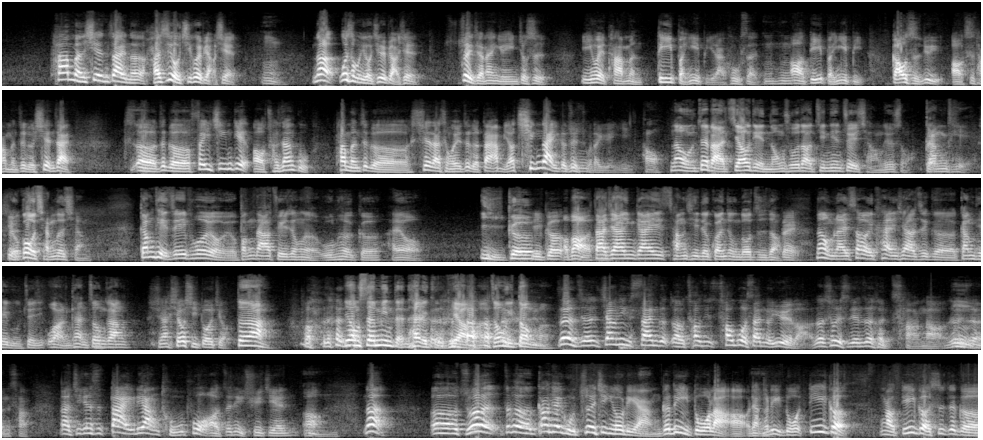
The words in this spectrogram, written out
他们现在呢，还是有机会表现。嗯，那为什么有机会表现？最简单的原因就是因为他们低本益比来护身。哦，低本益比、高殖率哦，是他们这个现在呃这个非金电哦，传产股，他们这个现在成为这个大家比较青睐一个最主要的原因。好，那我们再把焦点浓缩到今天最强的就是什么？钢铁，有够强的强。钢铁这一波有有帮大家追踪的文赫哥，还有乙哥，乙哥好不好？大家应该长期的观众都知道。对，那我们来稍微看一下这个钢铁股最近，哇，你看中钢，需要休息多久？对啊，用生命等待的股票啊，终于动了。这将近三个呃，超级超过三个月了，那所以时间真的很长啊，真的是很长。那今天是带量突破啊，整理区间啊。那呃，主要的这个钢铁股最近有两个利多了啊，两个利多。第一个啊，第一个是这个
